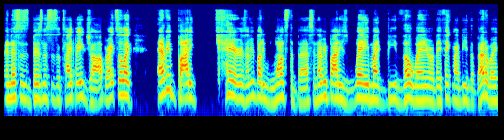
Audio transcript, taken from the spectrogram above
and this is business is a type A job, right? So like everybody cares, everybody wants the best, and everybody's way might be the way or they think might be the better way.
